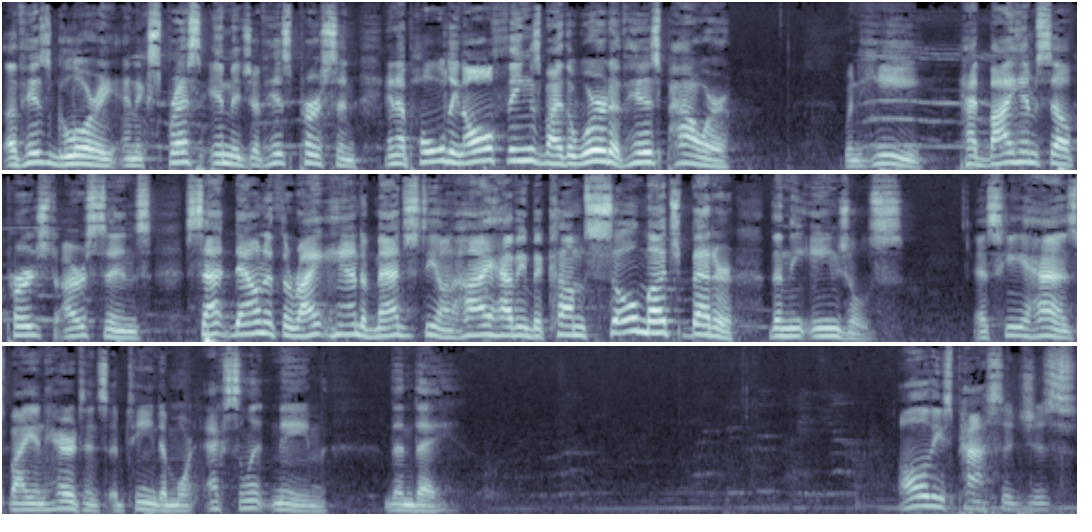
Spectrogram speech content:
of his glory and express image of his person, and upholding all things by the word of his power, when he had by himself purged our sins, sat down at the right hand of majesty on high, having become so much better than the angels, as he has by inheritance obtained a more excellent name than they. All these passages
